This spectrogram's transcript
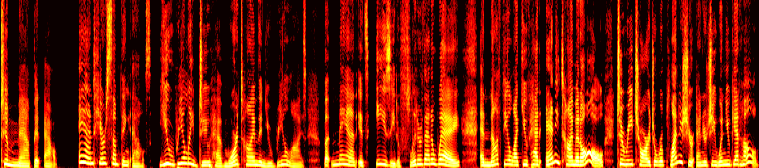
to map it out. And here's something else. You really do have more time than you realize, but man, it's easy to flitter that away and not feel like you've had any time at all to recharge or replenish your energy when you get home.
